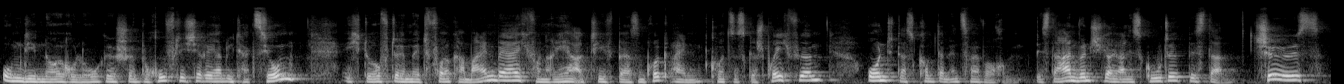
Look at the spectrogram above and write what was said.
um die neurologische berufliche Rehabilitation. Ich durfte mit Volker Meinberg von Reha Aktiv Bersenbrück ein kurzes Gespräch führen und das kommt dann in zwei Wochen. Bis dahin wünsche ich euch alles Gute. Bis dann. Tschüss.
